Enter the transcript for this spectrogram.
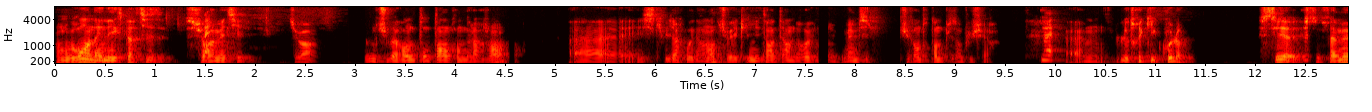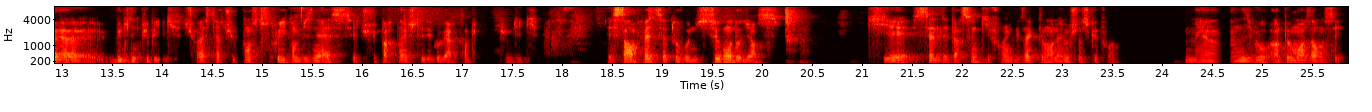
en gros, on a une expertise sur un métier, tu vois. Donc, tu vas vendre ton temps contre de l'argent, euh, ce qui veut dire qu'au bout d'un moment, tu vas être limité en termes de revenus, même si tu vends ton temps de plus en plus cher. le truc qui est cool, c'est ce fameux building public. Tu vois, c'est-à-dire tu construis ton business et tu partages tes découvertes en public. Et ça, en fait, ça t'ouvre une seconde audience qui est celle des personnes qui font exactement la même chose que toi, mais à un niveau un peu moins avancé.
